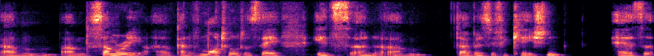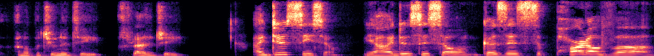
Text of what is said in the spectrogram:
um, um, summary uh, kind of motto to say it's an um, diversification as an opportunity strategy? I do see so. Yeah, I do see so because it's a part of. Uh,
